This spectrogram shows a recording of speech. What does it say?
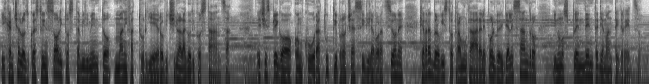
il cancello di questo insolito stabilimento manifatturiero vicino al lago di Costanza e ci spiegò con cura tutti i processi di lavorazione che avrebbero visto tramutare le polveri di Alessandro in uno splendente diamante grezzo.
